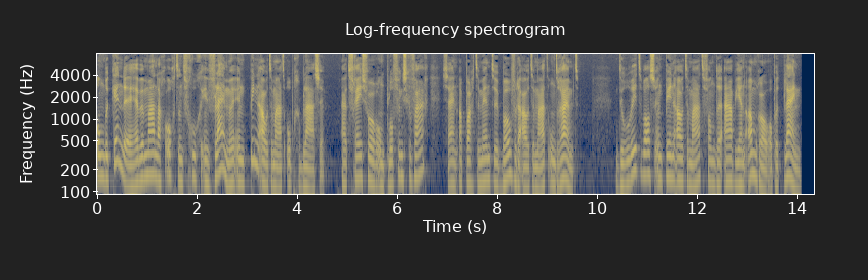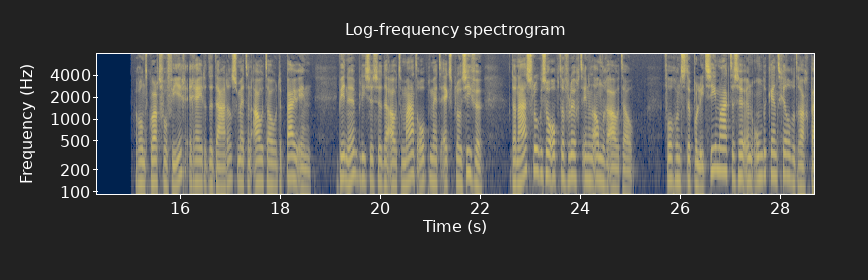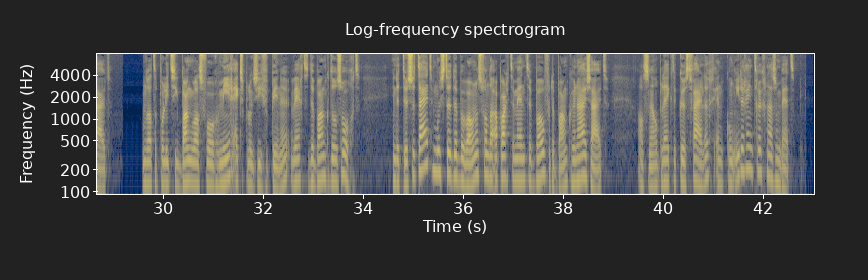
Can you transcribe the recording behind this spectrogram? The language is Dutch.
Onbekenden hebben maandagochtend vroeg in Vlijmen een pinautomaat opgeblazen. Uit vrees voor ontploffingsgevaar zijn appartementen boven de automaat ontruimd. Doelwit was een pinautomaat van de ABN AMRO op het plein. Rond kwart voor vier reden de daders met een auto de pui in. Binnen bliezen ze de automaat op met explosieven. Daarna sloegen ze op de vlucht in een andere auto. Volgens de politie maakten ze een onbekend geldbedrag buit. Omdat de politie bang was voor meer explosieve pinnen, werd de bank doorzocht. In de tussentijd moesten de bewoners van de appartementen boven de bank hun huis uit. Al snel bleek de kust veilig en kon iedereen terug naar zijn bed.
